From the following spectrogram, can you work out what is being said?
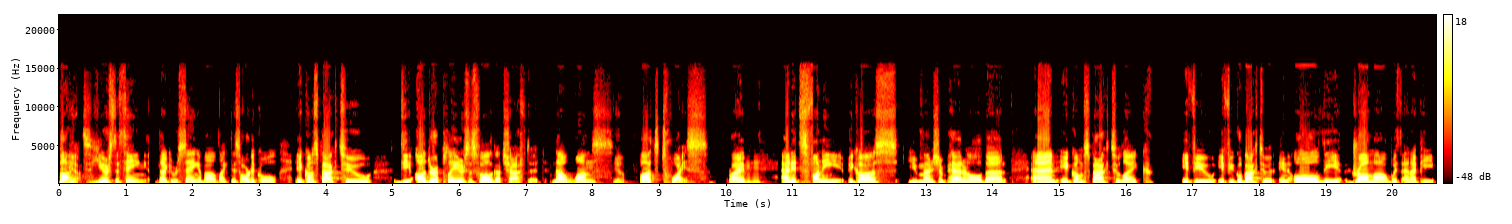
But Yeah. here's the thing, like you were saying about like this article, it comes back to the other players as well got shafted, not once, yeah. but twice, right? Mhm. And it's funny because you mentioned Pat and all of that, and it comes back to like if you if you go back to it in all the drama with NIP,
